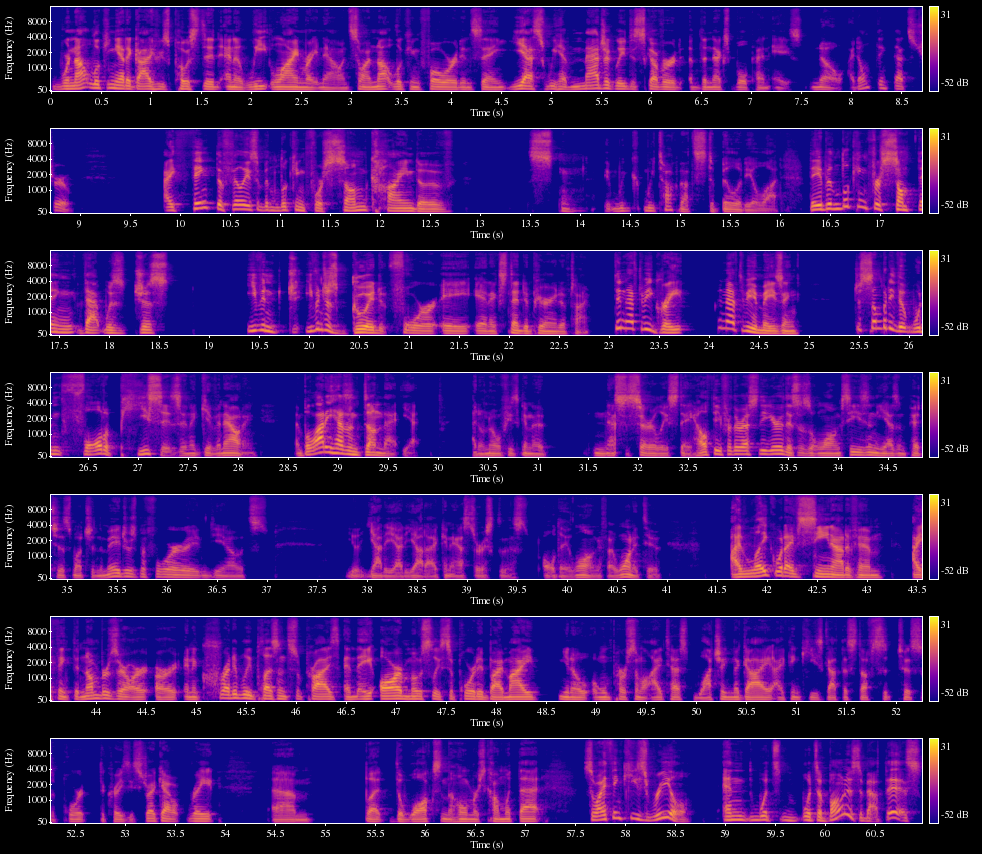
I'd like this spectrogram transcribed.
we're not looking at a guy who's posted an elite line right now. And so I'm not looking forward and saying, yes, we have magically discovered the next bullpen ace. No, I don't think that's true. I think the Phillies have been looking for some kind of mm, we we talk about stability a lot. They've been looking for something that was just even even just good for a an extended period of time. Didn't have to be great, didn't have to be amazing. Just somebody that wouldn't fall to pieces in a given outing. And Bellatti hasn't done that yet. I don't know if he's going to necessarily stay healthy for the rest of the year. This is a long season. He hasn't pitched this much in the majors before. And, you know, it's yada, yada, yada. I can asterisk this all day long if I wanted to. I like what I've seen out of him. I think the numbers are, are an incredibly pleasant surprise, and they are mostly supported by my, you know, own personal eye test. Watching the guy, I think he's got the stuff to support the crazy strikeout rate. Um, but the walks and the homers come with that. So I think he's real. And what's what's a bonus about this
